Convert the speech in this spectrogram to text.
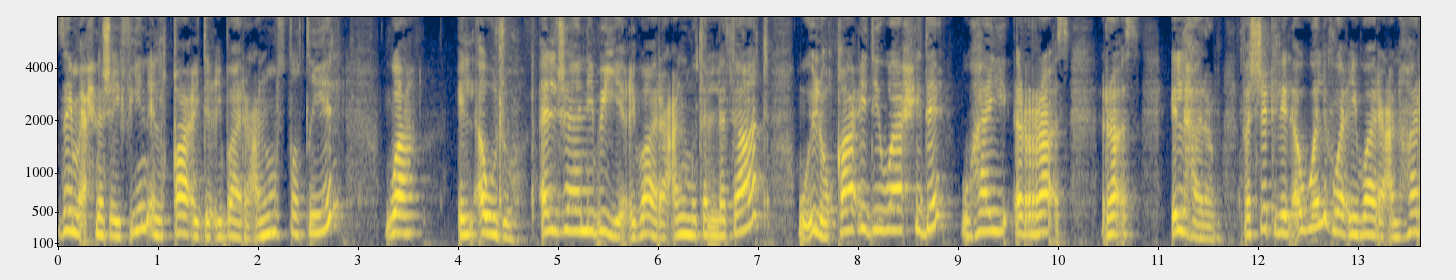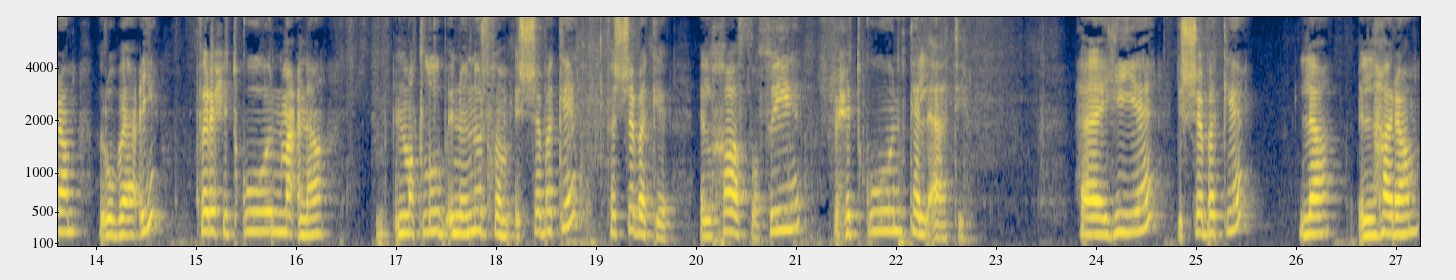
زي ما إحنا شايفين القاعدة عبارة عن مستطيل والأوجه الجانبية عبارة عن مثلثات وإله قاعدة واحدة وهي الرأس رأس الهرم. فالشكل الأول هو عبارة عن هرم رباعي فرح تكون معنا المطلوب إنه نرسم الشبكة فالشبكة الخاصة فيه رح تكون كالآتي. هاي هي الشبكة للهرم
